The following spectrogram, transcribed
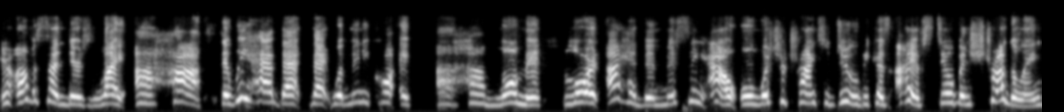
and all of a sudden there's light. Aha. That we have that, that what many call a aha moment. Lord, I have been missing out on what you're trying to do because I have still been struggling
